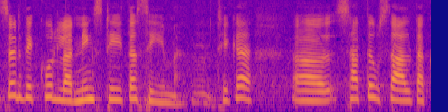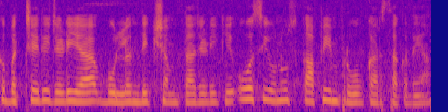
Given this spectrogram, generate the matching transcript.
ਸਰ ਦੇਖੋ ਲਰਨਿੰਗ ਸਟੇਜ ਤਾਂ ਸੇਮ ਹੈ ਠੀਕ ਹੈ? 7 ਸਾਲ ਤੱਕ ਬੱਚੇ ਦੀ ਜਿਹੜੀ ਆ ਬੋਲਣ ਦੀ ਖਮਤਾ ਜਿਹੜੀ ਕਿ ਉਹ ਅਸੀਂ ਉਹਨੂੰ ਕਾਫੀ ਇੰਪਰੂਵ ਕਰ ਸਕਦੇ ਹਾਂ।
